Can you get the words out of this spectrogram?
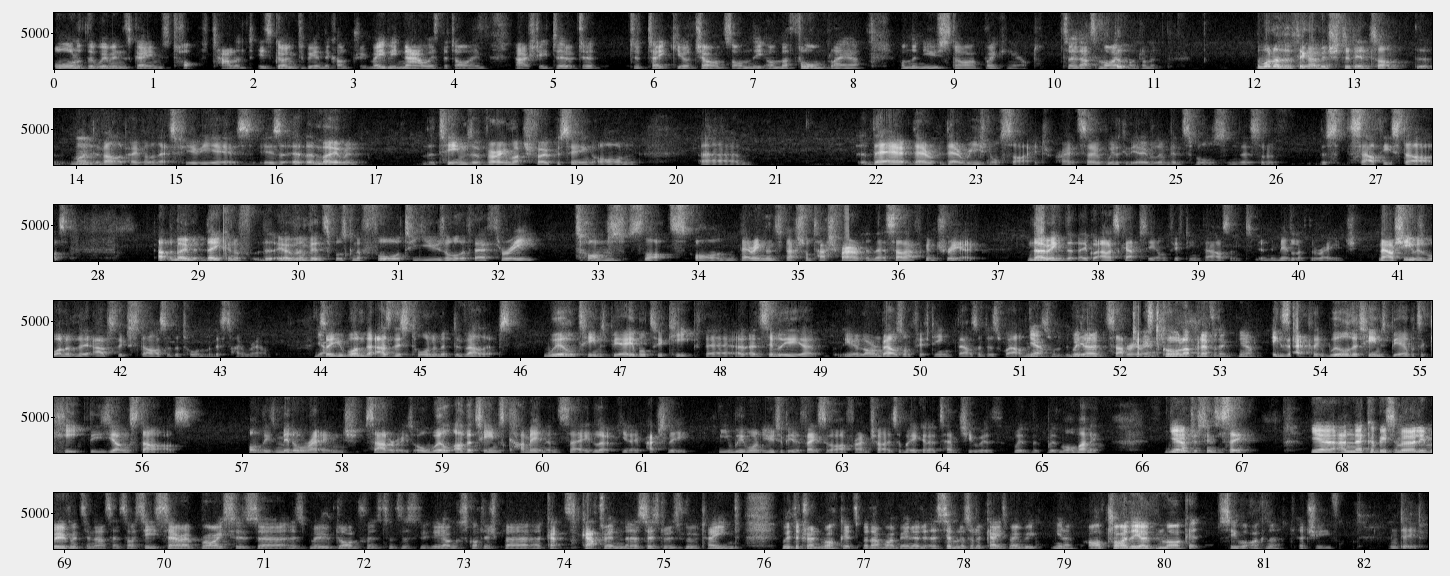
all of the women's games top talent is going to be in the country. Maybe now is the time actually to to to take your chance on the on the form player on the new star breaking out. So that's my but, point on it. The one other thing I'm interested in, Tom, that might mm. develop over the next few years is at the moment the teams are very much focusing on um, their their their regional side, right? So if we look at the Oval Invincibles and the sort of the, the Southeast Stars, at the moment they can the Oval Invincibles can afford to use all of their three tops mm. slots on their England international Tash Farrant and their South African trio, knowing that they've got Alice Capsey on 15,000 in the middle of the range. Now, she was one of the absolute stars of the tournament this time round. Yeah. So you wonder, as this tournament develops, will teams be able to keep their and similarly, uh, you know, Lauren Bell's on fifteen thousand as well. Yeah, sort of with a salary range. call up and everything. Yeah, exactly. Will the teams be able to keep these young stars on these middle range salaries, or will other teams come in and say, look, you know, actually we want you to be the face of our franchise, and we're going to tempt you with with with more money. Yeah, interesting to see. Yeah, and there could be some early movements in that sense. I see Sarah Bryce has uh, has moved on, for instance, as the young Scottish player. Uh, Kathryn, her sister, is retained with the Trent Rockets, but that might be a, a similar sort of case. Maybe you know, I'll try the open market, see what I can achieve. Indeed.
